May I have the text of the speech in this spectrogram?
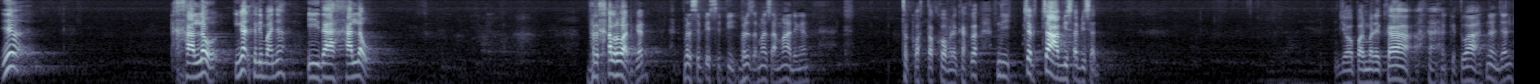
Ya, kalau ingat kalimatnya? Idza khalau. Berkhalwat kan? Bersepi-sepi bersama-sama dengan tokoh-tokoh mereka. Dicerca habis-habisan. Jawapan mereka ketua jangan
